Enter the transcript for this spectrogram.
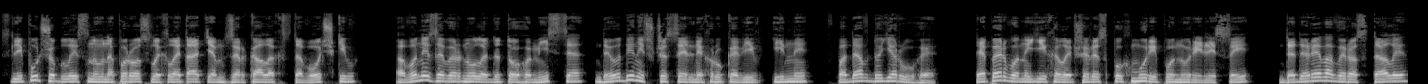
сліпучо блиснув на порослих летаттям дзеркалах ставочків, а вони завернули до того місця, де один із чисельних рукавів Інни впадав до яруги. Тепер вони їхали через похмурі понурі ліси, де дерева виростали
